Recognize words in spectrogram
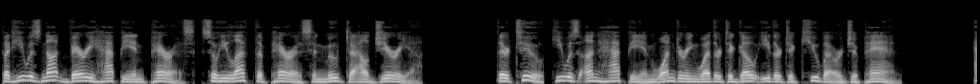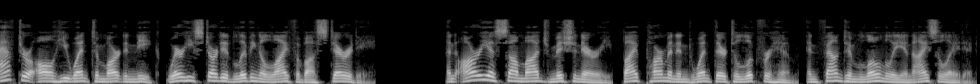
But he was not very happy in Paris, so he left the Paris and moved to Algeria. There too, he was unhappy and wondering whether to go either to Cuba or Japan. After all he went to Martinique, where he started living a life of austerity. An Arya Samaj missionary, Bhai Parmanand went there to look for him, and found him lonely and isolated.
